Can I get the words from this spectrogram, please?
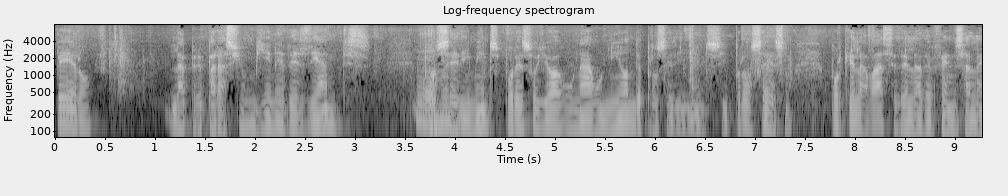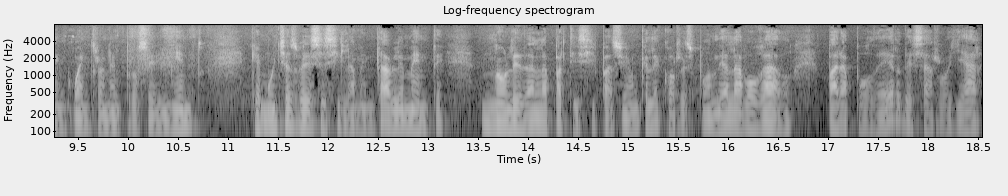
pero la preparación viene desde antes procedimientos. Por eso yo hago una unión de procedimientos y proceso, porque la base de la defensa la encuentro en el procedimiento, que muchas veces y lamentablemente no le dan la participación que le corresponde al abogado para poder desarrollar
